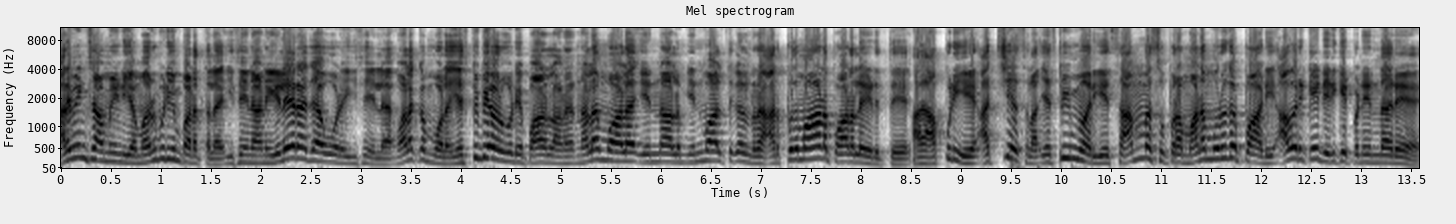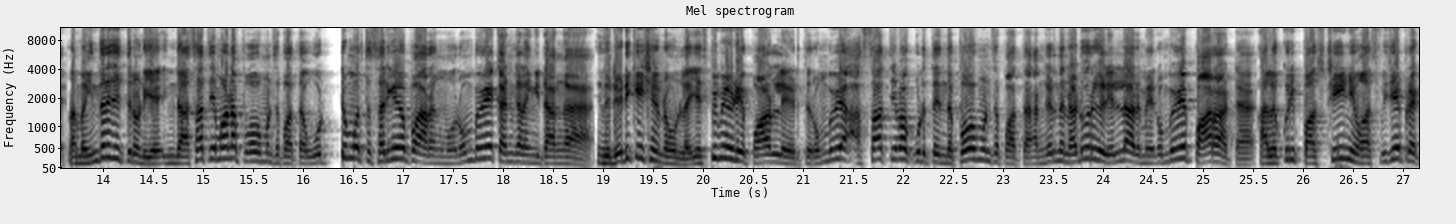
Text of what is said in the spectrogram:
அரவிந்த் சாமியுடைய மறுபடியும் படத்துல இசை நான் இளையராஜாவோட இசையில வழக்கம் போல எஸ்பிபி அவர்களுடைய பாடலான நலம் வாழ என்னாலும் என் வாழ்த்துக்கள்ன்ற அற்புதமான பாடலை எடுத்து அதை அப்படியே அச்சி அசலா எஸ்பிபி மாதிரியே செம்ம சூப்பரா மனமுருக பாடி அவருக்கே டெடிகேட் பண்ணியிருந்தாரு. நம்ம இந்திரஜித்தினுடைய இந்த அசாத்தியமான பெர்ஃபார்மன்ஸை பார்த்த ஒட்டுமொத்த சரிகமப்ப அரங்கமும் ரொம்பவே கண் கலங்கிட்டாங்க இந்த டெடிகேஷன் ரவுண்ட்ல எஸ்பிபியுடைய பாடலை எடுத்து ரொம்பவே அசாத்தியமா கொடுத்த இந்த பெர்ஃபார்மன்ஸை பார்த்த அங்கிருந்த நடுவர்கள் எல்லாருமே ரொம்பவே பாராட்ட அதில் குறிப்பா ஸ்ரீனிவாஸ் விஜய் பிரகாஷ்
